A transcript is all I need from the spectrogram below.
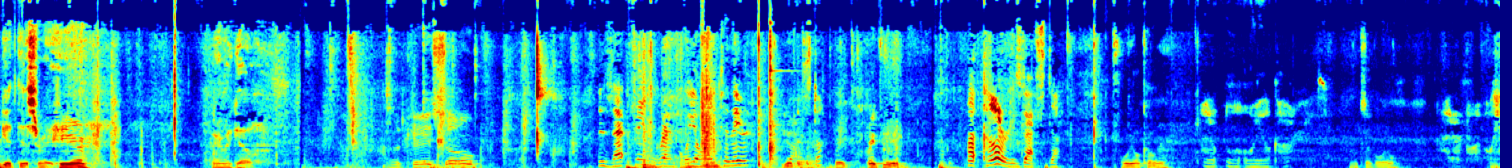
Get this right here. There we go. Okay, so. Is that thing run oil into there? Yeah. That stuff? Brake, brake fluid. What color is that stuff? Oil color. I don't know what oil color is. Looks like oil. I don't know what oil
